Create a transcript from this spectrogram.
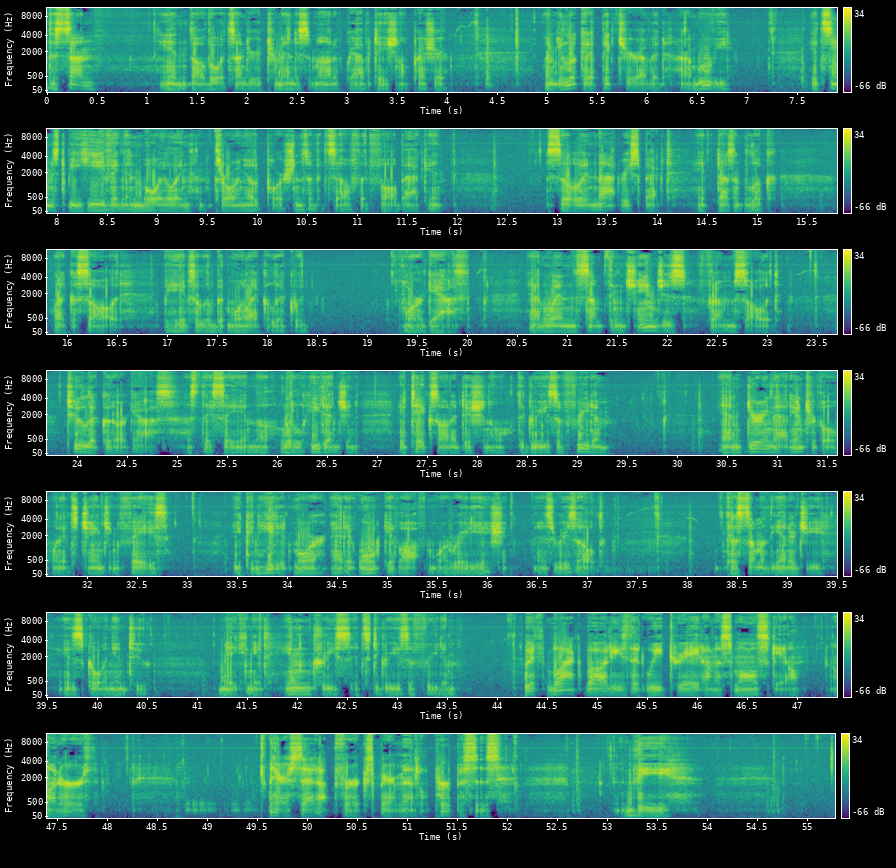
the sun, in, although it's under a tremendous amount of gravitational pressure, when you look at a picture of it or a movie, it seems to be heaving and boiling and throwing out portions of itself that fall back in. So, in that respect, it doesn't look like a solid. Behaves a little bit more like a liquid or a gas. And when something changes from solid to liquid or gas, as they say in the little heat engine, it takes on additional degrees of freedom. And during that interval, when it's changing phase, you can heat it more and it won't give off more radiation as a result. Because some of the energy is going into making it increase its degrees of freedom. With black bodies that we create on a small scale on Earth, they are set up for experimental purposes. The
